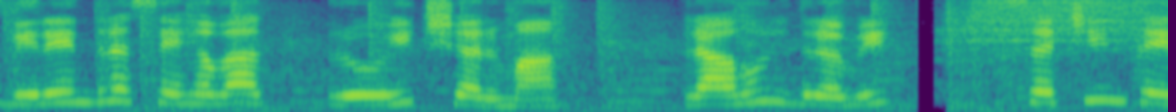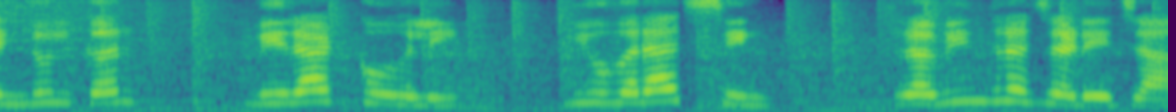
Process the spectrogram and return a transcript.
वीरेंद्र सेहवाग रोहित शर्मा राहुल द्रविड सचिन तेंडुलकर विराट कोहली युवराज सिंग रवींद्र जडेजा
